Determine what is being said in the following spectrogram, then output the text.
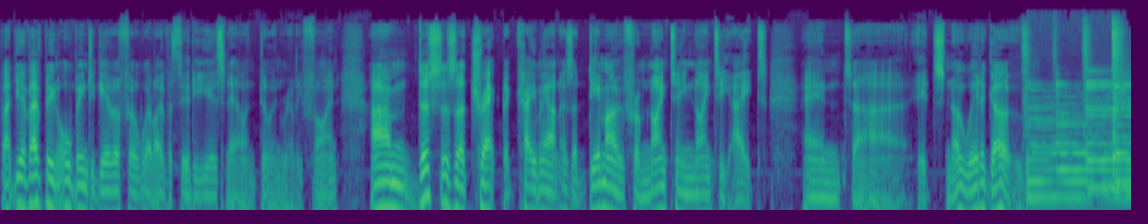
But yeah, they've been all been together for well over 30 years now and doing really fine. Um, this is a track that came out as a demo from 1998, and uh, it's Nowhere to Go.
